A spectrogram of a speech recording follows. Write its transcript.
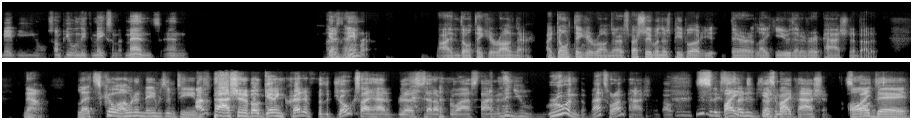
maybe you know some people need to make some amends and get uh, his name right. I don't think you're wrong there. I don't think you're wrong there, especially when there's people out there like you that are very passionate about it. Now, let's go. I'm going to name some teams. I'm passionate about getting credit for the jokes I had uh, set up for last time, and then you ruined them. That's what I'm passionate about. You've been Spite excited to is my passion. Spite. All day.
